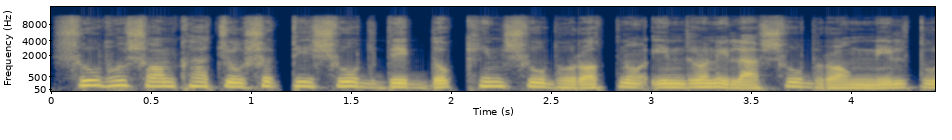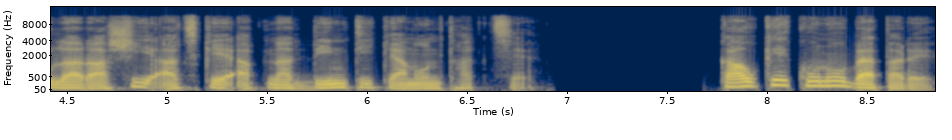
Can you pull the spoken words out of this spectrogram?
শুভ সংখ্যা চৌষট্টি, শুভ দিক দক্ষিণ, শুভ রত্ন, ইন্দ্রনীলা, শুভ রং, নীল, তুলা রাশি, আজকে আপনার দিনটি কেমন থাকছে? কাউকে কোনো ব্যাপারে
